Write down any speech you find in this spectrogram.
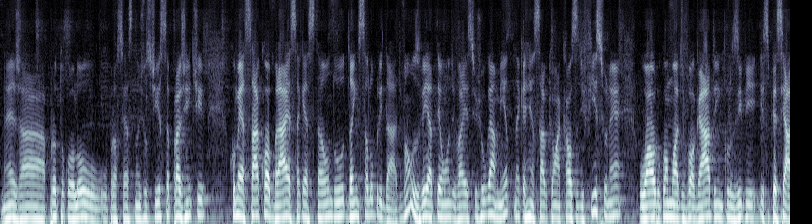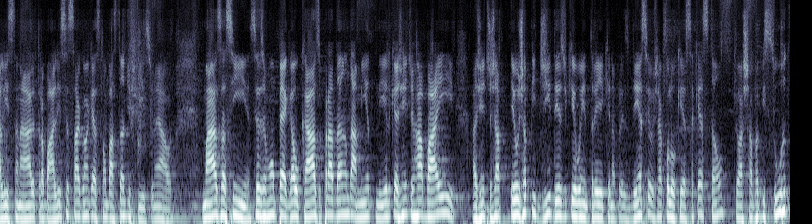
né? Já protocolou o processo na justiça para a gente começar a cobrar essa questão do, da insalubridade. Vamos ver até onde vai esse julgamento, né, que a gente sabe que é uma causa difícil, né? O Auro, como advogado, inclusive especialista na área trabalhista, sabe que é uma questão bastante difícil, né, Auro? Mas, assim, vocês já vão pegar o caso para dar andamento nele, que a gente já vai. A gente já, eu já pedi, desde que eu entrei aqui na presidência, eu já coloquei essa questão, que eu achava absurdo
